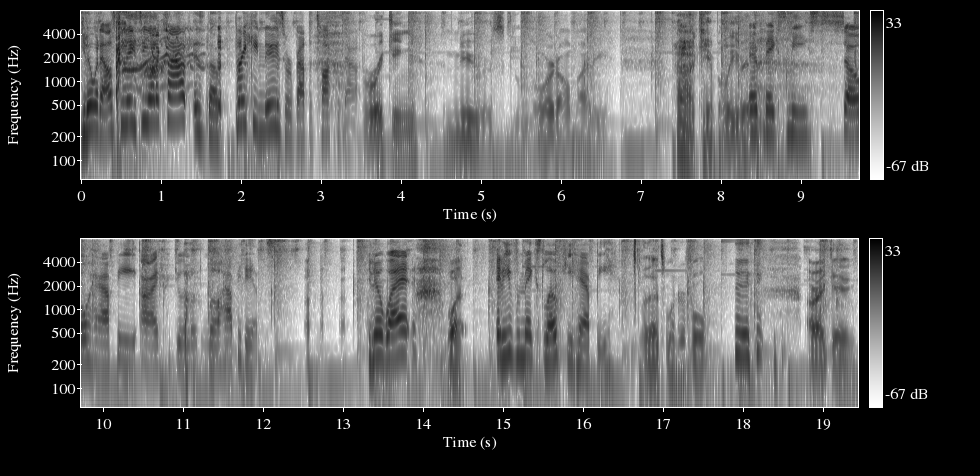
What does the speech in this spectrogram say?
You know what else makes you want to clap? Is the breaking news we're about to talk about. Breaking news. Lord Almighty. Ah, I can't believe it. It makes me so happy. I could do a little, little happy dance. You know what? what? It even makes Loki happy. That's wonderful. All right, gang.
